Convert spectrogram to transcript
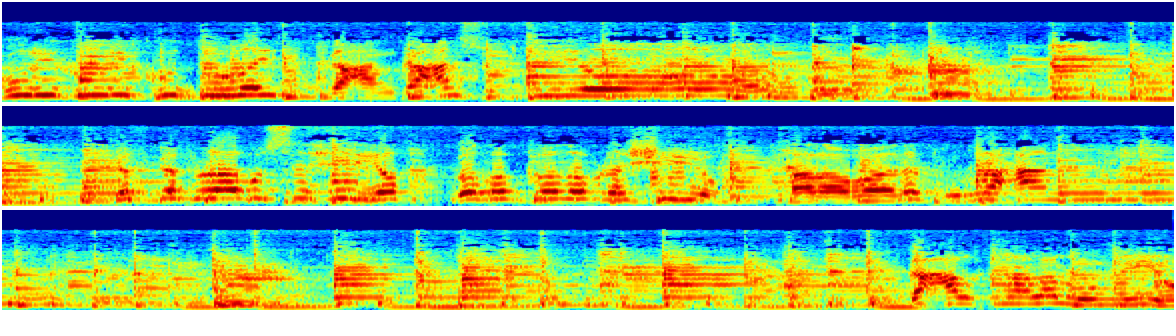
Guri guri ku dumay gacan gacan sugtiyo. Gafgaf lagu sixiyo godob godob dhashiyo talawada guracan gacal kala lumiyo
